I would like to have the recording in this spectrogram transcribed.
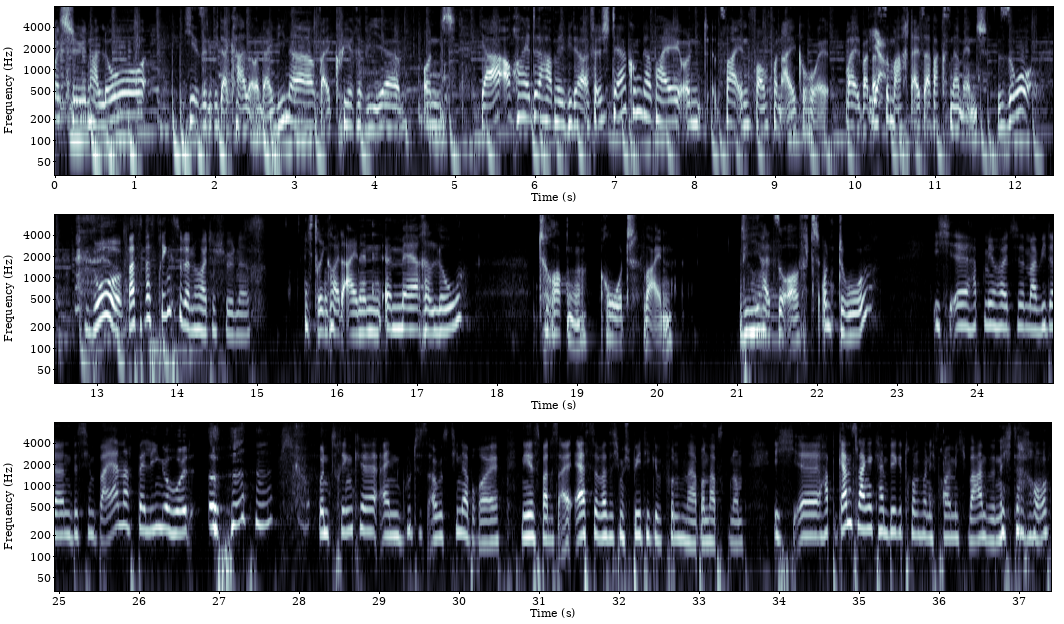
Schön. Hallo. Hier sind wieder Carla und Alina bei Queer Revier. Und ja, auch heute haben wir wieder Verstärkung dabei und zwar in Form von Alkohol, weil man das Ja. so macht als erwachsener Mensch. So, So, was, was trinkst du denn heute Schönes? ich trinke heute einen Merlot Trockenrotwein. Wie halt so oft. Und du? Ich äh, habe mir heute mal wieder ein bisschen Bayern nach Berlin geholt und trinke ein gutes Augustinerbräu. Nee, es war das erste, was ich im Späti gefunden habe und hab's genommen. Ich äh, habe ganz lange kein Bier getrunken und ich freue mich wahnsinnig darauf.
